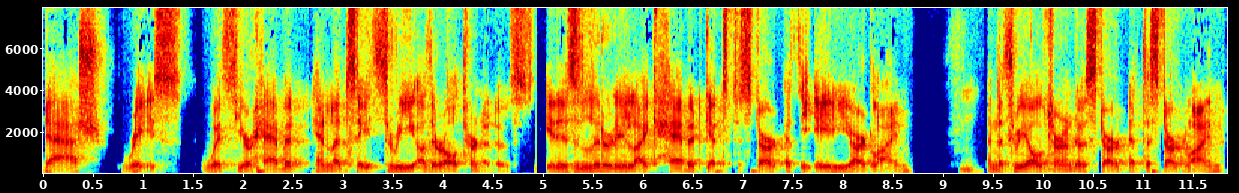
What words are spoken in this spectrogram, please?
dash race with your habit and let's say three other alternatives. It is literally like habit gets to start at the 80 yard line mm. and the three alternatives start at the start line.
